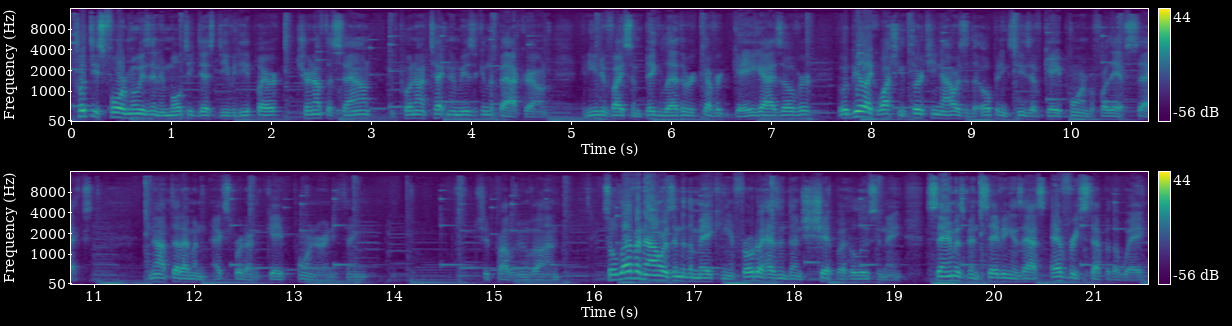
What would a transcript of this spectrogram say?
Put these four movies in a multi-disc DVD player, turn off the sound, and put on techno music in the background, and you'd invite some big leather covered gay guys over. It would be like watching 13 hours of the opening scenes of gay porn before they have sex. Not that I'm an expert on gay porn or anything. Should probably move on. So 11 hours into the making, and Frodo hasn't done shit but hallucinate. Sam has been saving his ass every step of the way.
